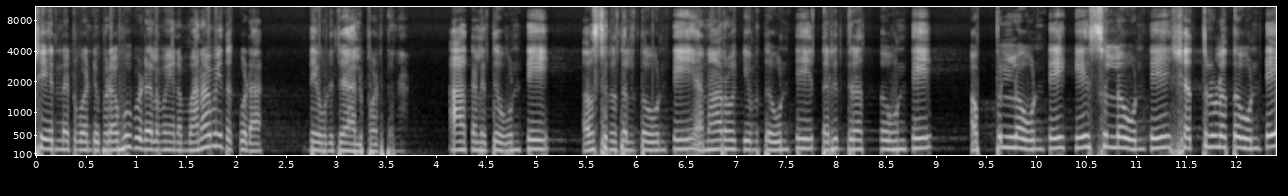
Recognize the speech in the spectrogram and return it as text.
చేరినటువంటి ప్రభు బిడలమైన మన మీద కూడా దేవుడు జాలిపడుతున్నాడు ఆకలితో ఉంటే అవసరతలతో ఉంటే అనారోగ్యంతో ఉంటే దరిద్రతతో ఉంటే అప్పుల్లో ఉంటే కేసుల్లో ఉంటే శత్రువులతో ఉంటే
